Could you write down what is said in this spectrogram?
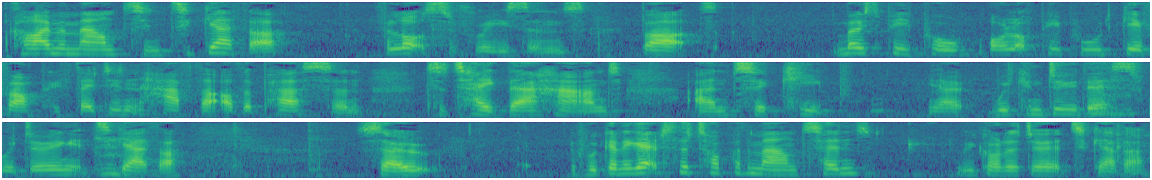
climb a mountain together for lots of reasons. But most people, or a lot of people, would give up if they didn't have that other person to take their hand and to keep, you know, we can do this, we're doing it together. So if we're going to get to the top of the mountain, we've got to do it together.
